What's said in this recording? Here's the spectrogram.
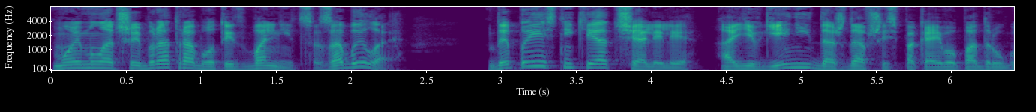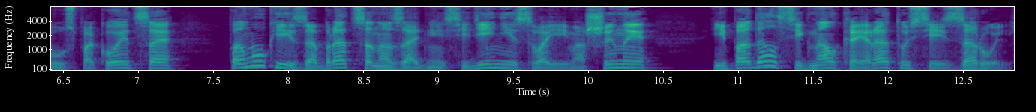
«Мой младший брат работает в больнице, забыла?» ДПСники отчалили, а Евгений, дождавшись, пока его подруга успокоится, помог ей забраться на заднее сиденье своей машины и подал сигнал Кайрату сесть за руль.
